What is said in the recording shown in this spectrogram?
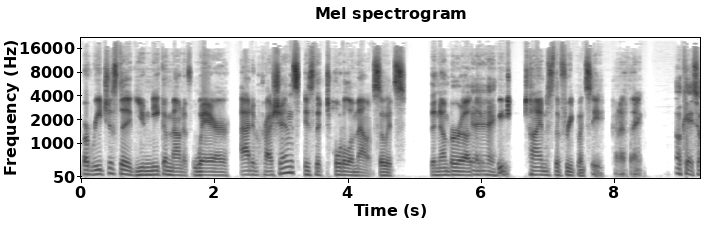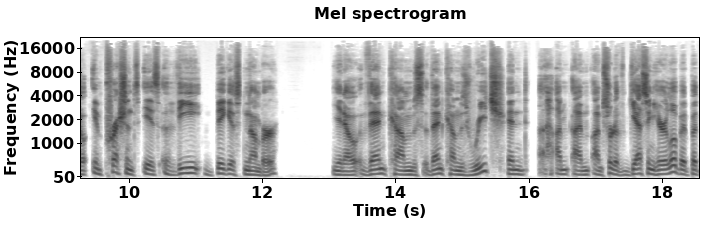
but reach is the unique amount of where ad impressions is the total amount. So it's the number of Okay. reach times the frequency kind of thing. Okay, so impressions is the biggest number. You know, then comes then comes reach, and uh, I'm I'm I'm sort of guessing here a little bit, but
